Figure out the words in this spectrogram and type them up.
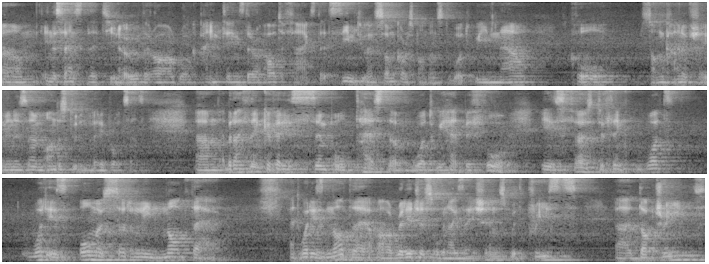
um, in the sense that you know there are rock paintings, there are artifacts that seem to have some correspondence to what we now call some kind of shamanism, understood in a very broad sense. Um, but I think a very simple test of what we had before is first to think what, what is almost certainly not there. And what is not there are religious organizations with priests, uh, doctrines,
